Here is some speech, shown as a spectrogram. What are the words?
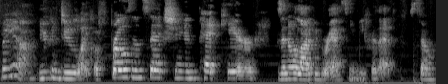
But yeah, you can do like a frozen section, pet care, because I know a lot of people are asking me for that. So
